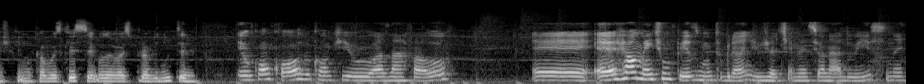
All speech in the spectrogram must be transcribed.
Acho que nunca vou esquecer, vou levar isso pra vida inteira. Eu concordo com o que o Aznar falou. É, é realmente um peso muito grande, eu já tinha mencionado isso, né?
